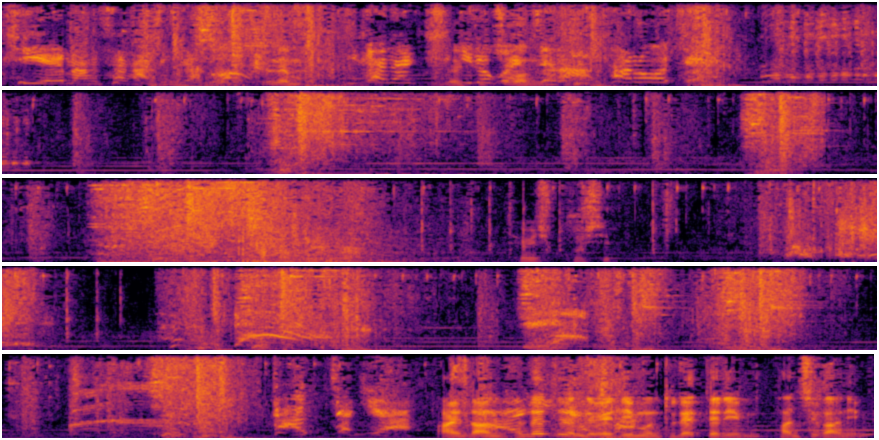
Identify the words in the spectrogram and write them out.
피해망상 아닌가고? 근데 뭐 네가 날 죽이려고? 했잖아. 바로 어제. 데미지 90 깜짝이야. 아니 난 한 대 때렸는데 왜 님은 두 대 때림? 반칙 아님?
